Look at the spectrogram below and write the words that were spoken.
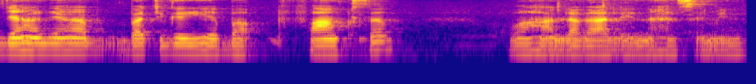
जहाँ जहाँ बच गई है फाँक सब, वहाँ लगा लेना है सीमेंट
